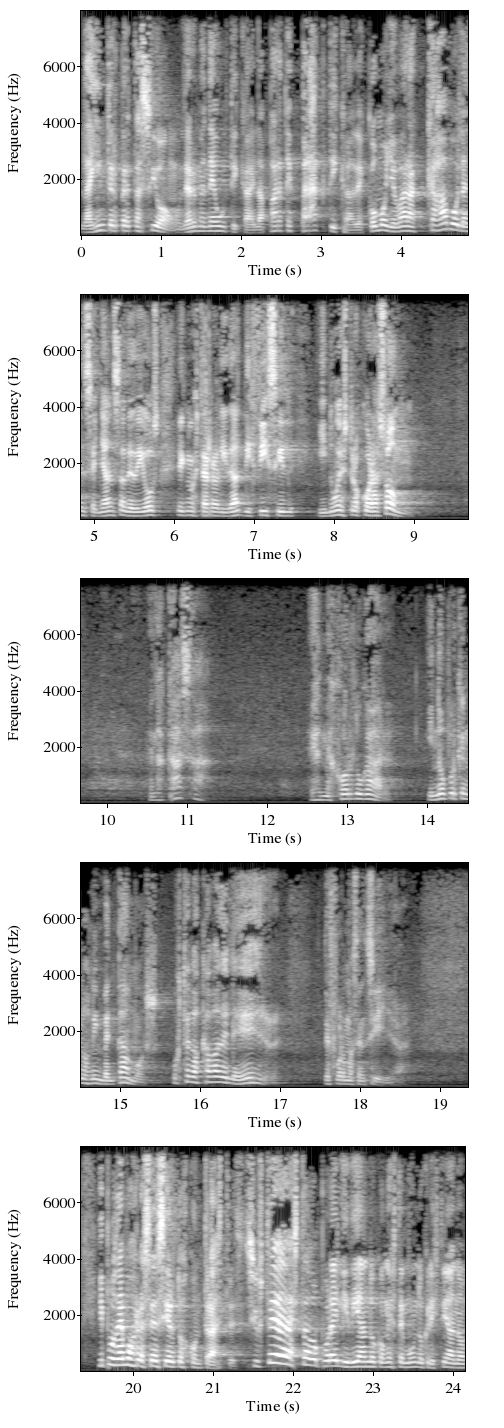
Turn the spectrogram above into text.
la interpretación, la hermenéutica y la parte práctica de cómo llevar a cabo la enseñanza de Dios en nuestra realidad difícil y nuestro corazón? En la casa. El mejor lugar. Y no porque nos lo inventamos. Usted lo acaba de leer de forma sencilla. Y podemos hacer ciertos contrastes. Si usted ha estado por ahí lidiando con este mundo cristiano,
